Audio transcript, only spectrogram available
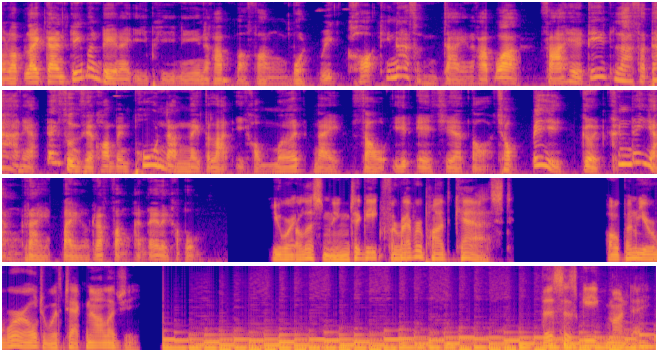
สำหรับรายการ Geek Monday ใน EP นี้นะครับ มาฟังบทวิเคราะห์ที่น่าสนใจนะครับว่าสาเหตุที่ Lazada เนี่ยได้สูญเสียความเป็นผู้นำในตลาดอีคอมเมิร์ซใน Southeast Asia ต่อ Shopee เกิดขึ้นได้อย่างไรไปรับฟังกันได้เลยครับผม You are listening to Geek Forever podcast. Open your world with technology. This is Geek Monday.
